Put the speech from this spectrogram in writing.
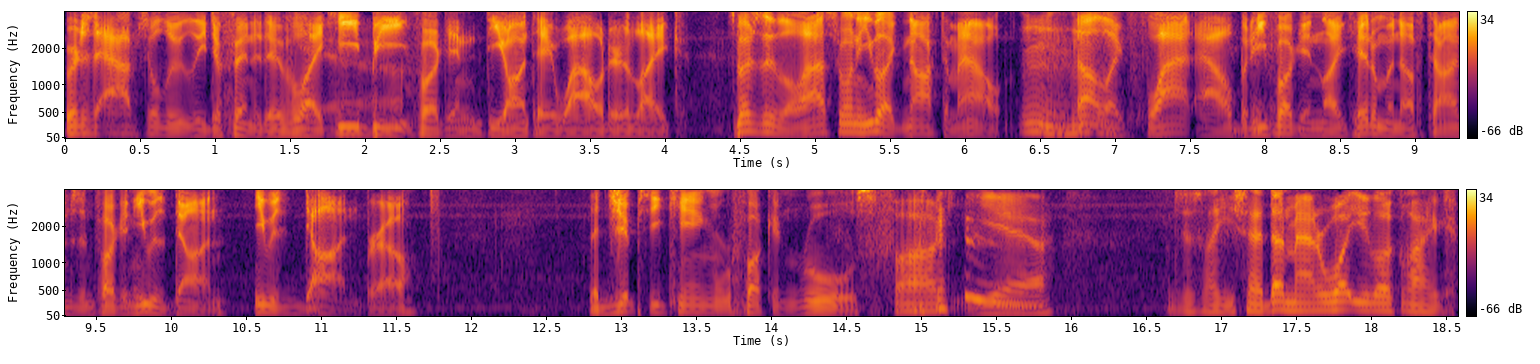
Were just absolutely definitive. Like he beat fucking Deontay Wilder. Like especially the last one, he like knocked him out. Mm-hmm. Not like flat out, but he fucking like hit him enough times and fucking he was done. He was done, bro. The Gypsy King fucking rules. Fuck yeah. Just like you said, doesn't matter what you look like.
